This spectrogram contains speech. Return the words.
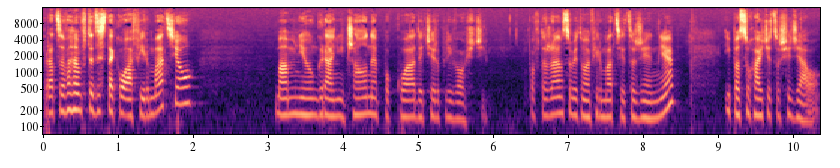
Pracowałam wtedy z taką afirmacją: Mam nieograniczone pokłady cierpliwości. Powtarzałam sobie tę afirmację codziennie i posłuchajcie, co się działo.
